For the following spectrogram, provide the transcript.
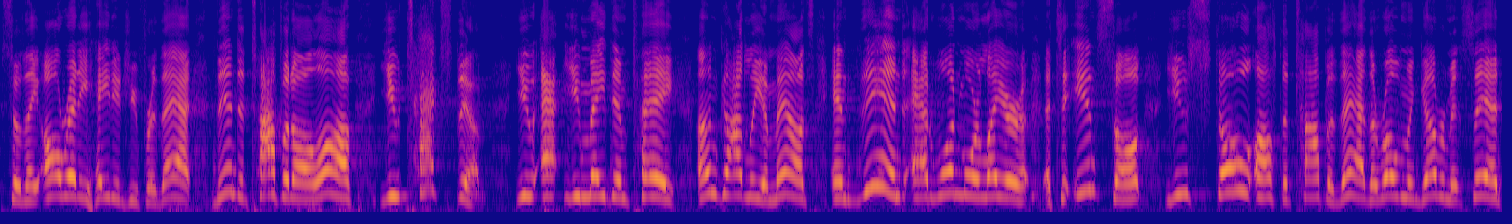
So they already hated you for that. Then to top it all off, you taxed them. You, you made them pay ungodly amounts, and then add one more layer to insult, you stole off the top of that. The Roman government said,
